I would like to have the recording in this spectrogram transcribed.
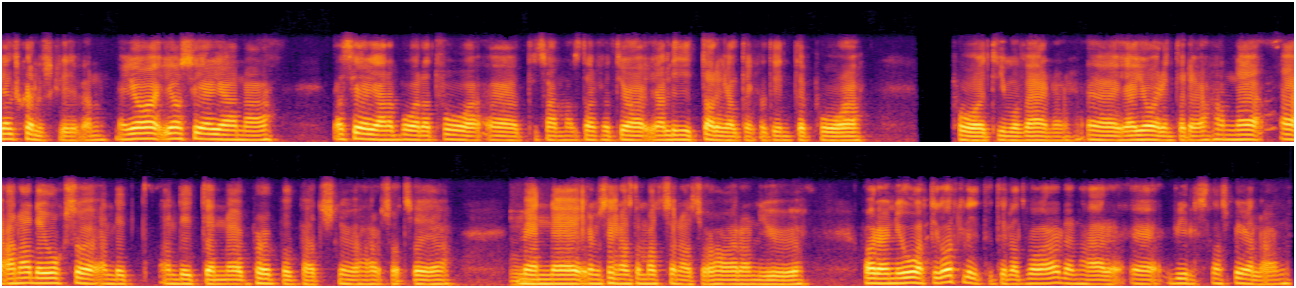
helt självskriven. Men jag, jag ser gärna jag ser gärna båda två eh, tillsammans därför att jag, jag litar helt enkelt inte på, på Timo Werner. Eh, jag gör inte det. Han, eh, han hade ju också en, lit, en liten eh, purple patch nu här så att säga. Mm. Men eh, i de senaste matcherna så har han ju har han ju återgått lite till att vara den här eh, vilsna spelaren.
